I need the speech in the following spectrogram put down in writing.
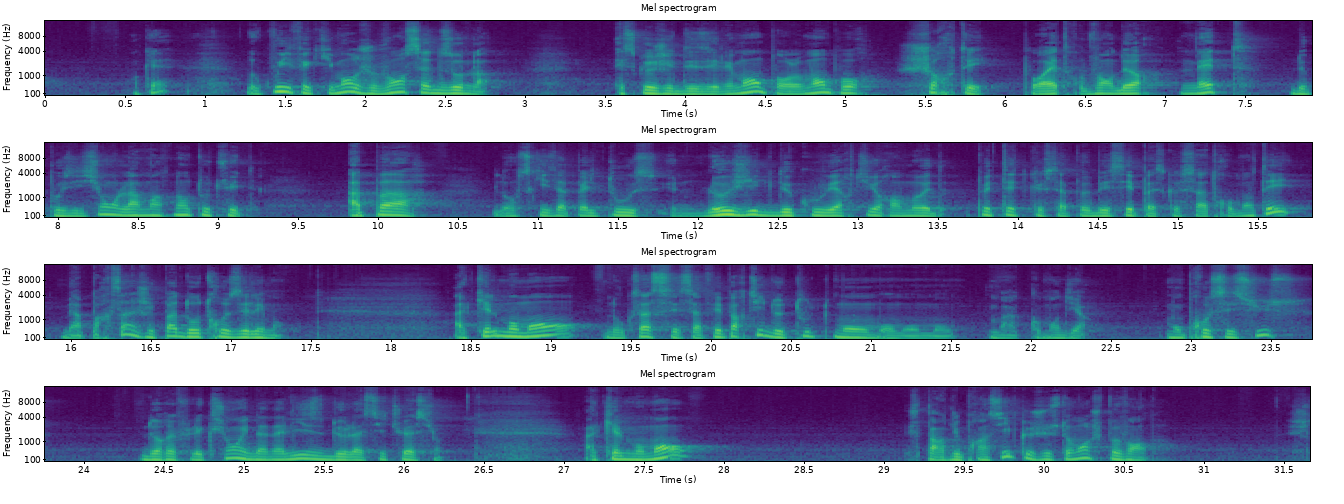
Donc oui, effectivement, je vends cette zone-là. Est-ce que j'ai des éléments pour le moment pour shorter, pour être vendeur net de position là maintenant tout de suite? À part dans ce qu'ils appellent tous une logique de couverture en mode peut-être que ça peut baisser parce que ça a trop monté, mais à part ça, j'ai pas d'autres éléments. À quel moment, donc ça, ça fait partie de tout mon, comment dire, mon processus de réflexion et d'analyse de la situation. À quel moment je pars du principe que justement je peux vendre?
